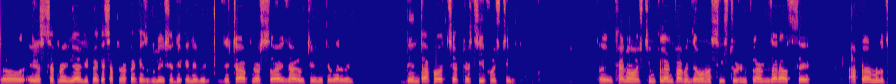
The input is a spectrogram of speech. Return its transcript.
তো এই হচ্ছে আপনার ইয়ারলি প্যাকেজ আপনার প্যাকেজগুলো এসে দেখে নেবেন, যেটা আপনার চয়েস হয় ওইটাই নিতে পারবেন। দেন তারপর হচ্ছে আপনার চিপ হোস্টিং তো এখানেও হোস্টিং প্ল্যান পাবেন, যেমন হচ্ছে স্টুডেন্ট প্ল্যান যারা হচ্ছে আপনার মূলত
